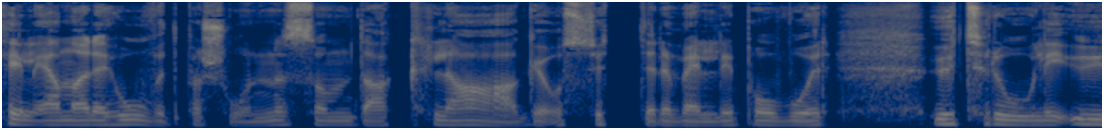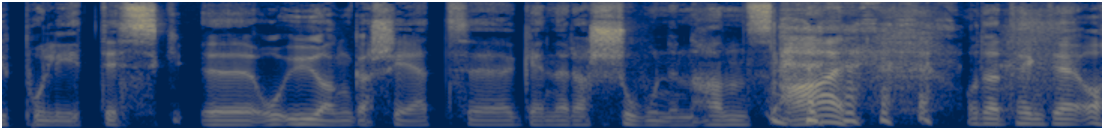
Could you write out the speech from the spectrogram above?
til en av de hovedpersonene som da klager og sutrer veldig på hvor utrolig upolitisk uh, og uengasjert uh, generasjonen hans er. og da tenkte jeg å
